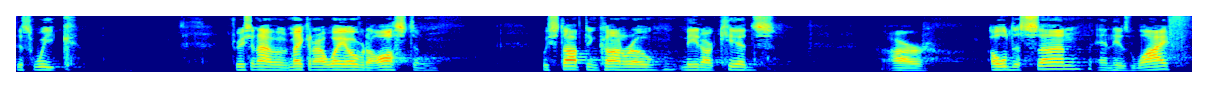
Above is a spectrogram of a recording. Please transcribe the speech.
This week, Teresa and I were making our way over to Austin. We stopped in Conroe, meet our kids. Our oldest son and his wife,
